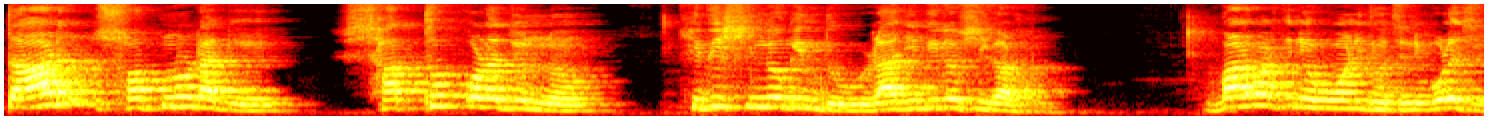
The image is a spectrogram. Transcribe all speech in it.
তার স্বপ্নটাকে সার্থক করার জন্য ক্ষিতির সিংহ কিন্তু রাজনীতিরও শিকার হন। বারবার তিনি অপমানিত হচ্ছেন বলেছি।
